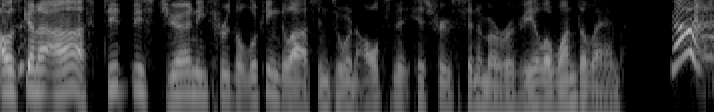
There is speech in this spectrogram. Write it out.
I was going to ask, did this journey through the looking glass into an alternate history of cinema reveal a wonderland?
